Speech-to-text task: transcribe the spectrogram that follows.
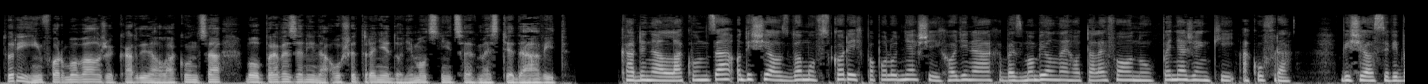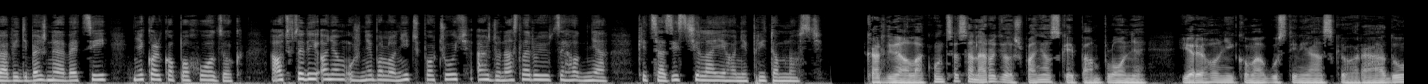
ktorý informoval, že kardinál Lacunza bol prevezený na ošetrenie do nemocnice v meste Dávid. Kardinál Lacunza odišiel z domu v skorých popoludnejších hodinách bez mobilného telefónu, peňaženky a kufra – Vyšiel si vybaviť bežné veci, niekoľko pochôdzok a odvtedy o ňom už nebolo nič počuť až do nasledujúceho dňa, keď sa zistila jeho neprítomnosť. Kardinál Lacunca sa narodil v španielskej Pamplóne, je reholníkom augustiniánskeho rádu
